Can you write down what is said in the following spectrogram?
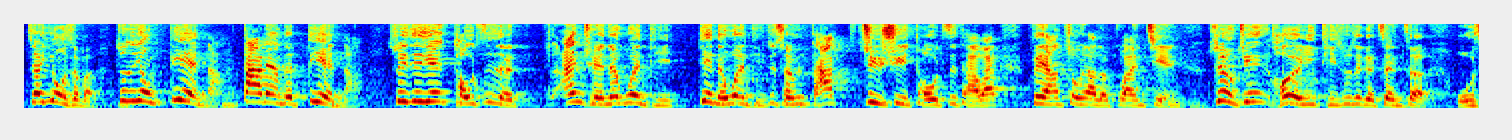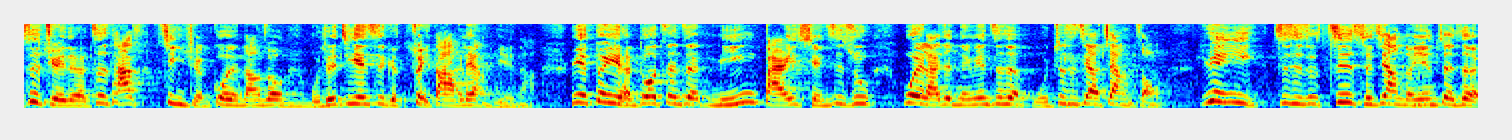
在用什么？就是用电呐、啊，大量的电呐、啊。所以这些投资者安全的问题、电的问题，就成为他继续投资台湾非常重要的关键。所以，我今天侯友谊提出这个政策，我是觉得这是他竞选过程当中，我觉得今天是一个最大的亮点啊。因为对于很多政策，明白显示出未来的能源政策，我就是这样这样走，愿意支持这支持这样能源政策，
